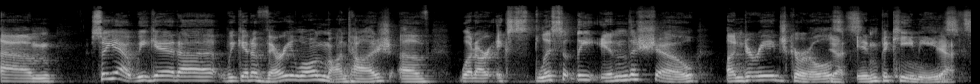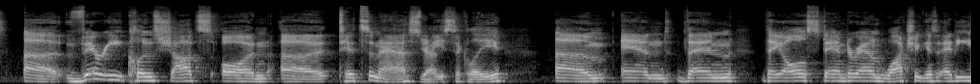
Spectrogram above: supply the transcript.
um so yeah, we get uh we get a very long montage of what are explicitly in the show underage girls Yes. in bikinis Yes. uh, very close shots on uh, tits and ass, Yes. basically. Um, and then they all stand around watching as Eddie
